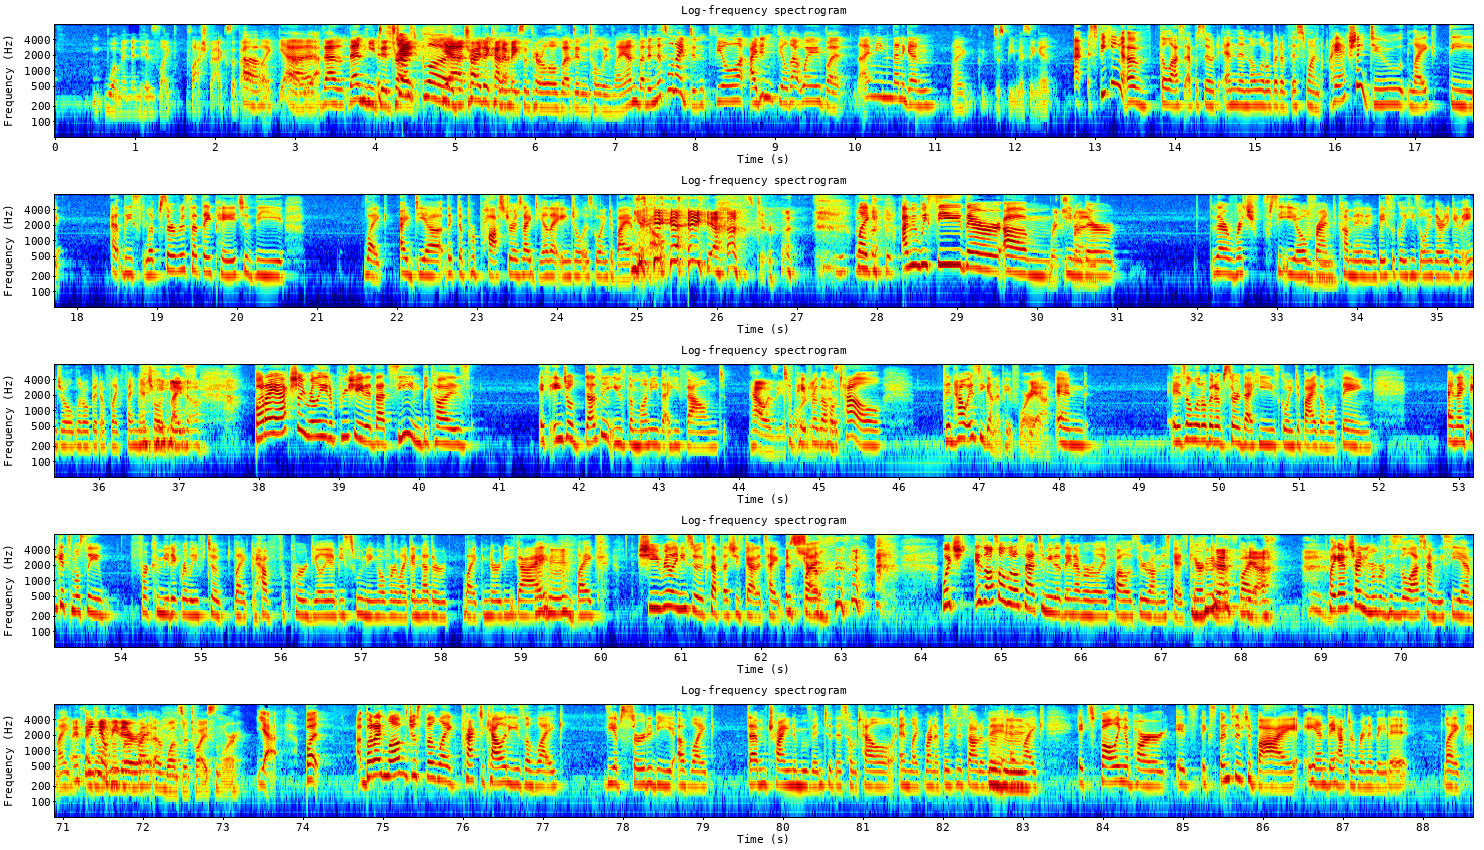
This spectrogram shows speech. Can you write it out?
woman in his like flashbacks about Oh. like yeah, Oh, yeah. then then he did It's try yeah try to kind of Yeah. make some parallels that didn't totally land but in this one I didn't feel I didn't feel that way but I mean then again I could just be missing it Uh, speaking of the last episode and then a little bit of this one, I actually do like the at least lip service that they pay to the like idea, like the preposterous idea that Angel is going to buy a hotel. yeah that's true like, I mean, we see their um, Rich you know, friend. their their rich CEO Mm-hmm. friend come in and basically he's only there to give Angel a little bit of like financial advice. Yeah. But I actually really appreciated that scene because if Angel doesn't use the money that he found How is he to pay for the this? hotel, then how is he going to pay for it? Yeah. And it's a little bit absurd that he's going to buy the whole thing. And I think it's mostly for comedic relief to like have Cordelia be swooning over like another like nerdy guy. Like she really needs to accept that she's got a type. Mm-hmm. It's but- true. which is also a little sad to me that they never really follow through on this guy's character. But yeah, like I was trying to remember if this is the last time we see him. I, I think don't he'll be there but- uh, once or twice more. yeah, but but I love just the like practicalities of like the absurdity of like them trying to move into this hotel and like run a business out of it Mm-hmm. and like it's falling apart, it's expensive to buy, and they have to renovate it. Like,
